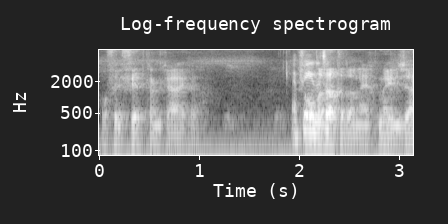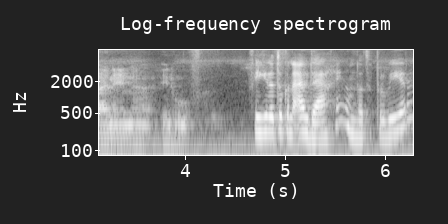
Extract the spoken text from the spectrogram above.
Of weer fit kan krijgen. En Zonder dat ook, er dan echt medicijnen in, eh, in hoeven. vind je dat ook een uitdaging om dat te proberen?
